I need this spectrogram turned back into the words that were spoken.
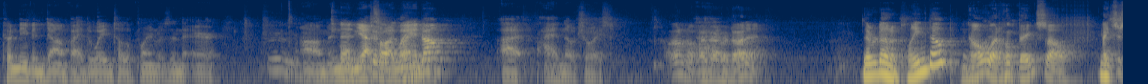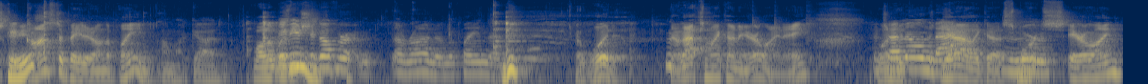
couldn't even dump. I had to wait until the plane was in the air. Um, and then You yeah, so I plane landed. dump? I I had no choice. I don't know if I've ever done it. Never done a plane dump? No, I don't think so. I just serious? get constipated on the plane. Oh my god. Well, it was Maybe you should go for a run on the plane then. I would. Now that's my kind of airline, eh? A treadmill with- in the back? Yeah, like a sports airline.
